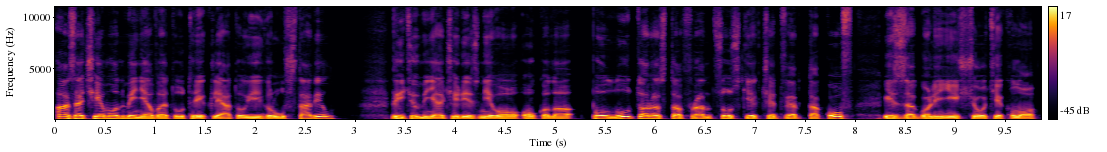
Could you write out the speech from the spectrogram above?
«А зачем он меня в эту треклятую игру ставил? Ведь у меня через него около полутораста французских четвертаков из-за голенища утекло.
